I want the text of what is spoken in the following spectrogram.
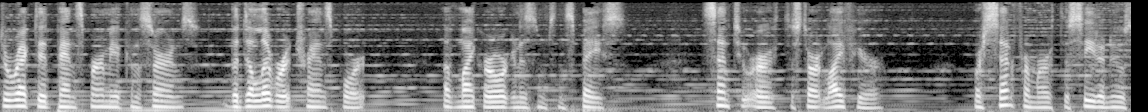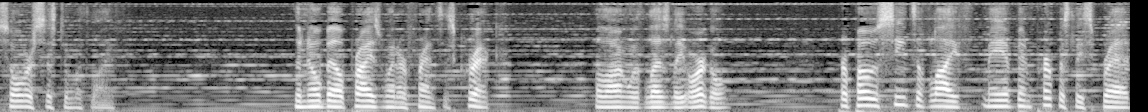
Directed panspermia concerns the deliberate transport of microorganisms in space, sent to Earth to start life here, or sent from Earth to seed a new solar system with life. The Nobel Prize winner Francis Crick, along with Leslie Orgel, proposed seeds of life may have been purposely spread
